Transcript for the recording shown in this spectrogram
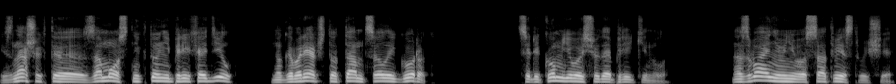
Из наших-то за мост никто не переходил, но говорят, что там целый город. Целиком его сюда перекинуло. Название у него соответствующее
